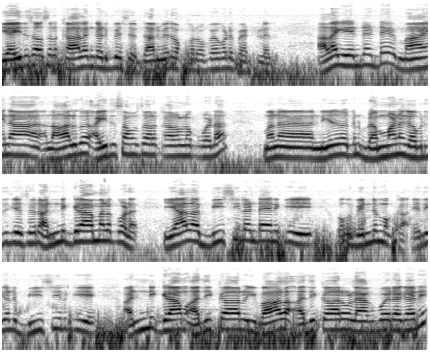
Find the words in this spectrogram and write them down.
ఈ ఐదు సంవత్సరాల కాలం గడిపేశారు. దాని మీద ఒక్క రూపాయి కూడా పెట్టలేదు. అలాగే ఏంటంటే మా ఆయన నాలుగు ఐదు సంవత్సరాల కాలంలో కూడా మన నియోజకవర్గం బ్రహ్మాండంగా అభివృద్ధి చేశారు. అన్ని గ్రామాలకు కూడా. ఇవాళ బీసీలు అంటే ఆయనకి ఒక వెన్నెముక్క ఎందుకంటే బీసీలకి అన్ని గ్రామ అధికారం ఇవాళ అధికారం లేకపోయినా కానీ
